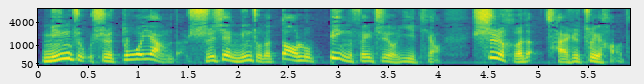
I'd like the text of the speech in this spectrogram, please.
民主是多样的，实现民主的道路并非只有一条，适合的才是最好的。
